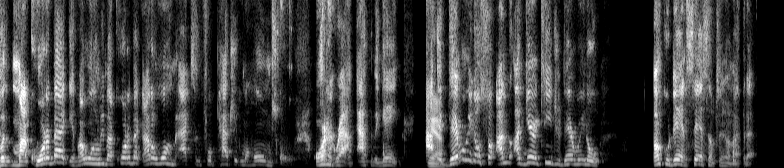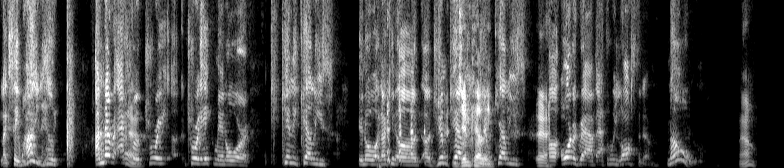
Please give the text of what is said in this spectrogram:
But my quarterback, if I want him to be my quarterback, I don't want him asking for Patrick Mahomes autograph after the game. I, Yeah. if Dan Marino, so I, I guaranteed you, Dan Marino, Uncle Dan said something to him after that. Like, say, why the hell? I never asked Yeah. for Troy Troy Aikman or Kenny Kelly's, you know, like uh, uh, Jim Kelly, Jim Kelly. Jim Kelly's Yeah. uh, autograph after we lost to them. No. No.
